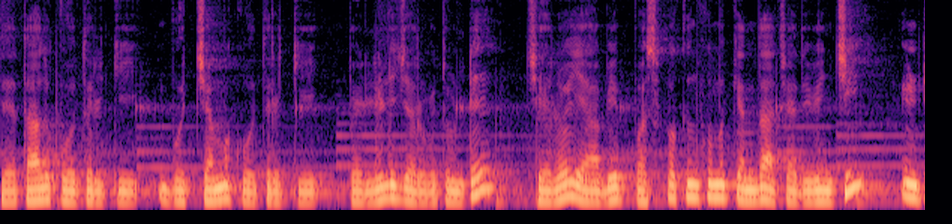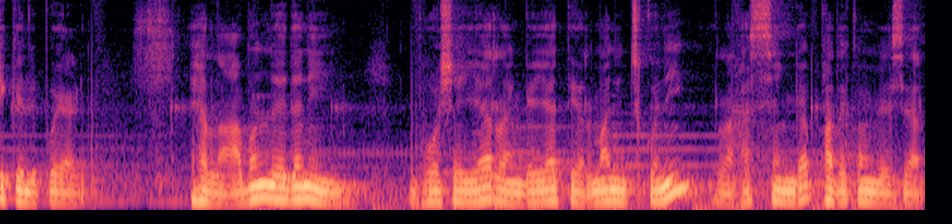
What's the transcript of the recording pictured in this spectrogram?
సీతాలు కూతురికి బుచ్చమ్మ కూతురికి పెళ్ళిళ్ళు జరుగుతుంటే చెరో యాభై పసుపు కుంకుమ కింద చదివించి ఇంటికి వెళ్ళిపోయాడు ఇక లాభం లేదని భూషయ్య రంగయ్య తీర్మానించుకొని రహస్యంగా పథకం వేశారు.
